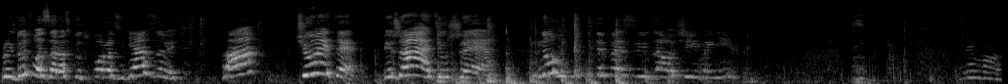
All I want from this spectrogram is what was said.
прийдуть вас зараз тут порозв'язують. Га? Чуєте? Біжать уже. Ну, тепер світ за очі мені. Нема.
